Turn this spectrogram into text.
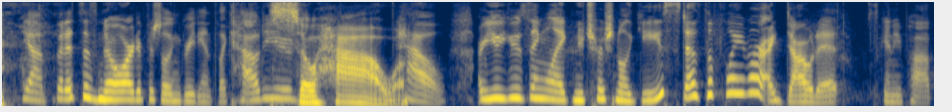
yeah, but it says no artificial ingredients. Like, how do you? So how? how are you using like nutritional yeast as the flavor? I doubt it. Skinny pop.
